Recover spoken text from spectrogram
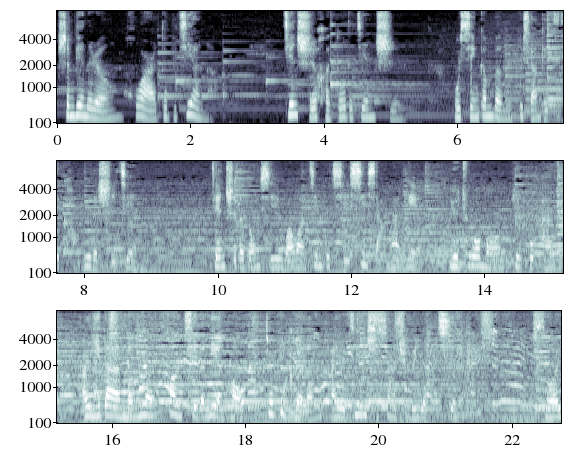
身边的人忽而都不见了，坚持很多的坚持，无心根本不想给自己考虑的时间。坚持的东西往往经不起细想慢念，越琢磨越不安。而一旦萌了放弃的念头，就不可能还有坚持下去的勇气了。所以，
